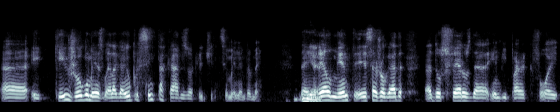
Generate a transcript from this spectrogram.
Uh, e que jogo mesmo. Ela ganhou por cinco tacadas, eu acredito, se eu me lembro bem. Daí, yeah. realmente, essa jogada uh, dos ferros da NB Park foi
